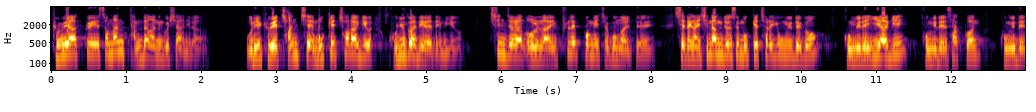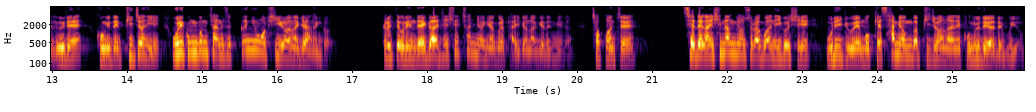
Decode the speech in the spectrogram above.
교회 학교에서만 담당하는 것이 아니라 우리 교회 전체 목회 철학이 공유가 되어야 되며 친절한 온라인 플랫폼이 제공할 때 세대 간 신앙 전수 목회 철학이 공유되고 공유된 이야기, 공유된 사건, 공유된 의뢰, 공유된 비전이 우리 공동체 안에서 끊임없이 일어나게 하는 것. 그럴 때 우리는 네 가지 실천 영역을 발견하게 됩니다. 첫 번째, 세대 간 신앙 전수라고 하는 이것이 우리 교회 목회 사명과 비전 안에 공유되어야 되고요.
